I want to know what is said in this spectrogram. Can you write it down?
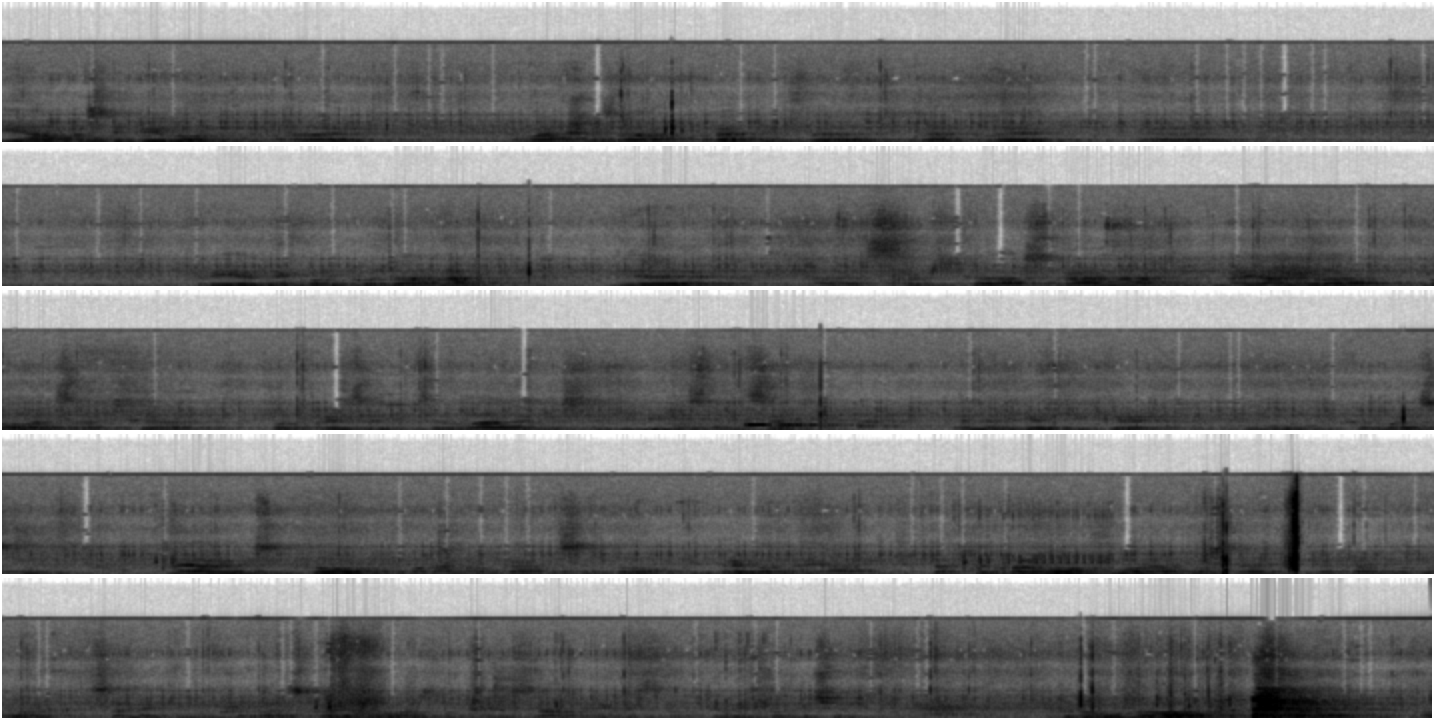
i javnosti bilo lakše za pratiti, dakle, prije nekoliko dana je srpska strana najavila dolazak potpredsjednice vlade, mislim i ministrice energetike u Hrvatsku. Najavili su to onako kako se to i treba najaviti. Dakle, prvo mora postojati nekakav dogovor sa nekim u Hrvatskoj, govor slučaju sa ministrom Filipovićem. Drugo,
